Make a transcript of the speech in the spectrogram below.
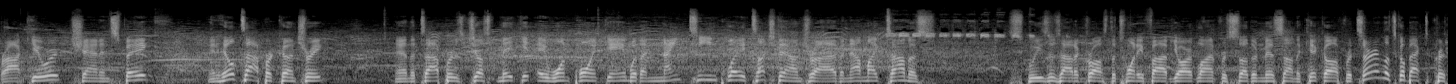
Brock Huard, Shannon Spake in Hilltopper country. And the Toppers just make it a one point game with a 19 play touchdown drive. And now Mike Thomas squeezes out across the 25 yard line for Southern Miss on the kickoff return. Let's go back to Chris.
